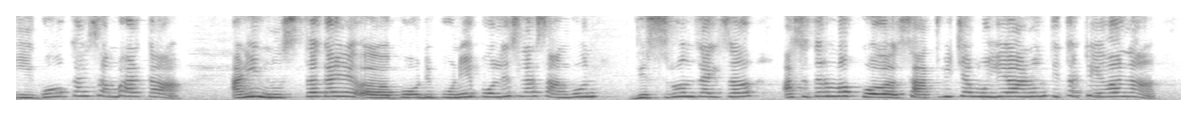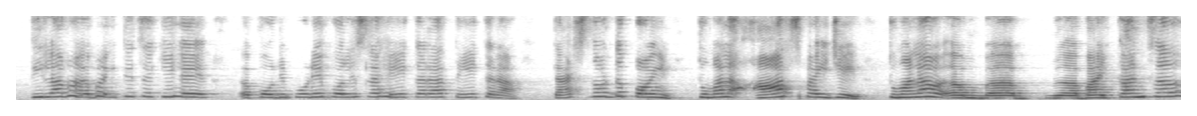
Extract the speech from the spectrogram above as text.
इगो काय सांभाळता? आणि नुसतं काय म्हणजे पुणे पोलीसला सांगून विसरून जायचं असं तर मग सातवीच्या मुली आणून तिथं ठेवा ना. तिला माहितीच आहे की हे पुणे पोलिसला पोलीसला हे करा ते करा. दॅट्स नॉट द पॉइंट तुम्हाला आज पाहिजे. तुम्हाला बायकांचं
